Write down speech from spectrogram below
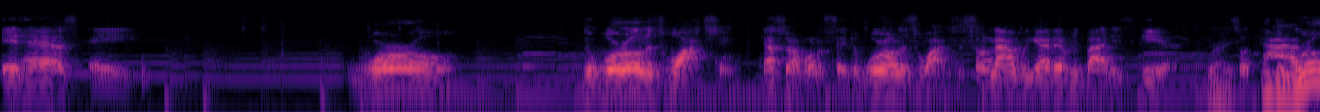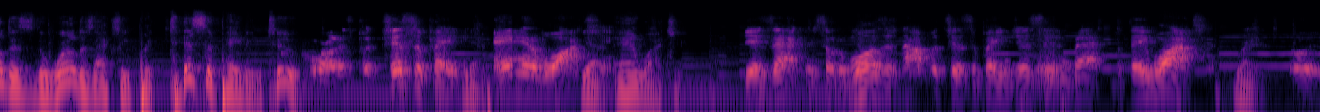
it has a world the world is watching. That's what I want to say. The world is watching. So now we got everybody's here. Right. So now- the world is the world is actually participating too. The world is participating Yeah. and Yeah, watching. and watching. Yeah, exactly. So the ones that's not participating just sitting back, but they watching. Right. So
